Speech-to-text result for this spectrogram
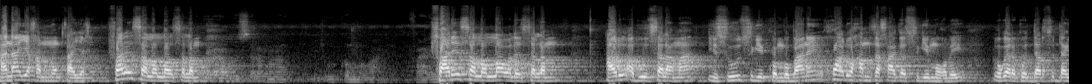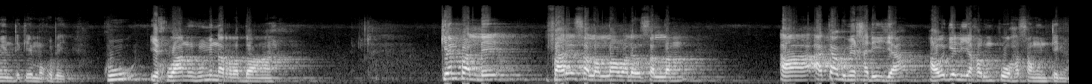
ana yakhan non ka yak fare sallallahu alaihi wasallam. Fare sallallahu alaihi wasallam ado abu salama isu sugi kombo bane. Khwado hamza khaga sugi mobe o gara ko darsu dangen teke mobe ku ikhwanuhum min ar-radaa kempalle fare sallallahu alaihi wasallam a aka gumi khadija awagel yakharum po hasanun tenga.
